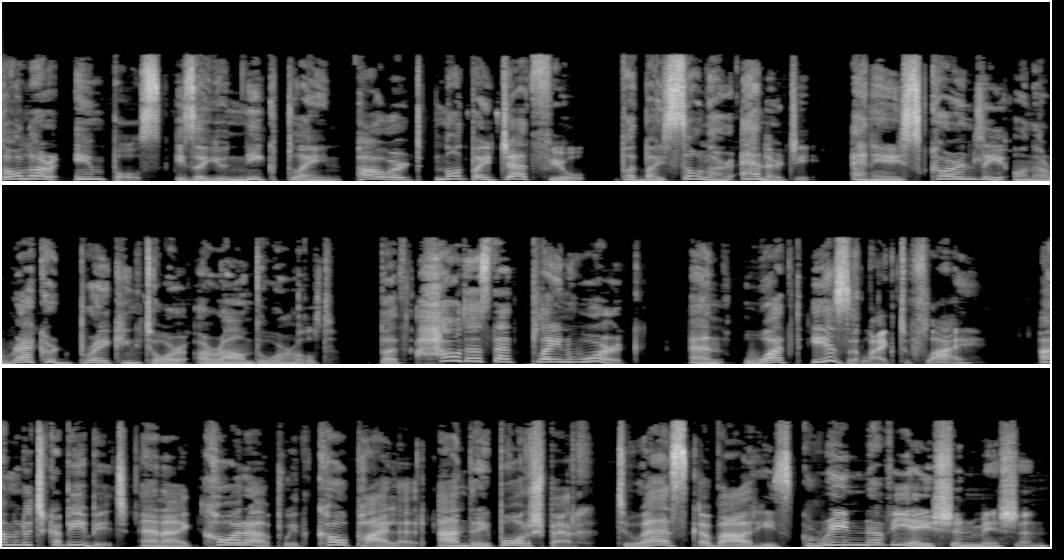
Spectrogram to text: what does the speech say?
Solar Impulse is a unique plane powered not by jet fuel, but by solar energy, and it is currently on a record breaking tour around the world. But how does that plane work? And what is it like to fly? I'm Lucka Bibic, and I caught up with co pilot Andre Borschberg to ask about his green aviation mission.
